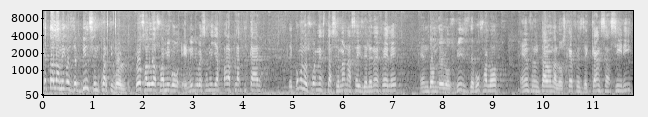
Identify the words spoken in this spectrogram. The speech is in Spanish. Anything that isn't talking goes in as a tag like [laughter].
¿Qué tal amigos de Bills en Cuartigol? Los saluda su amigo Emilio Besanilla para platicar de cómo nos fue en esta semana 6 del NFL, en donde los Bills de Buffalo enfrentaron a los jefes de Kansas City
